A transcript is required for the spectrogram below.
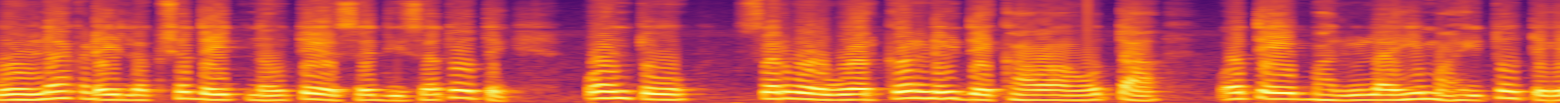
बोलण्याकडे लक्ष देत नव्हते असे दिसत होते. पण तो सर्व वरकरणी देखावा होता व ते भालूलाही माहीत होते.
